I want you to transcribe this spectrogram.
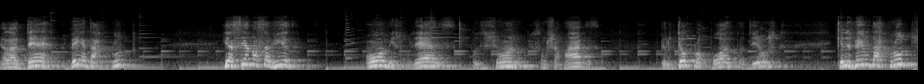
ela der, venha dar fruto. E assim é a nossa vida. Homens, mulheres posicionam, são chamadas pelo teu propósito, a Deus, que eles venham dar frutos.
